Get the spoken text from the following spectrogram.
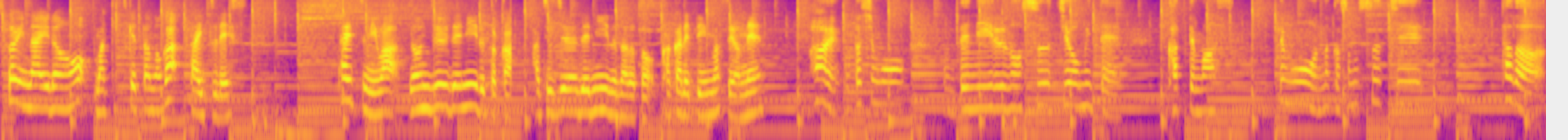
太いナイロンを巻きつけたのがタイツです。タイツには40デニールとか80デニールなどと書かれていますよね。はい私もデニールの数値を見て買ってますでもなんかその数値ただ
